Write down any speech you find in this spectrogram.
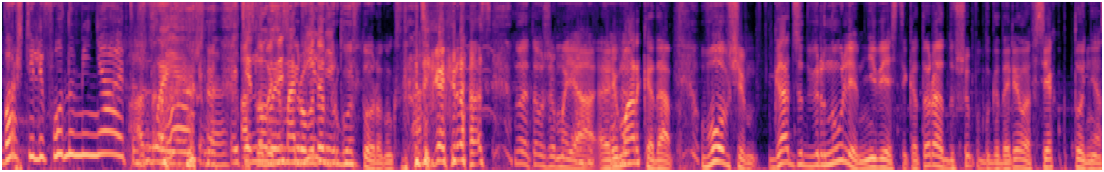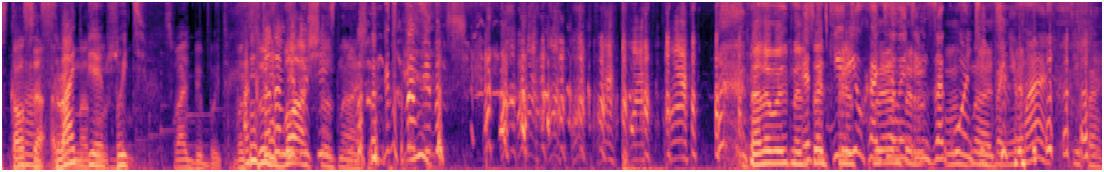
Ваш телефон у меня, это же Ой, страшно. Эти а Слободейский РОВД в другую сторону, кстати, как раз. Ну, это уже моя э, ремарка, да. В общем, гаджет вернули невесте, которая от души поблагодарила всех, кто не остался Свадьбе равнодушен. быть. Свадьбе быть. Вот А кто там ведущий? что значит. Надо будет Это написать Кирилл хотел этим закончить, узнать. понимаешь? Типа.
